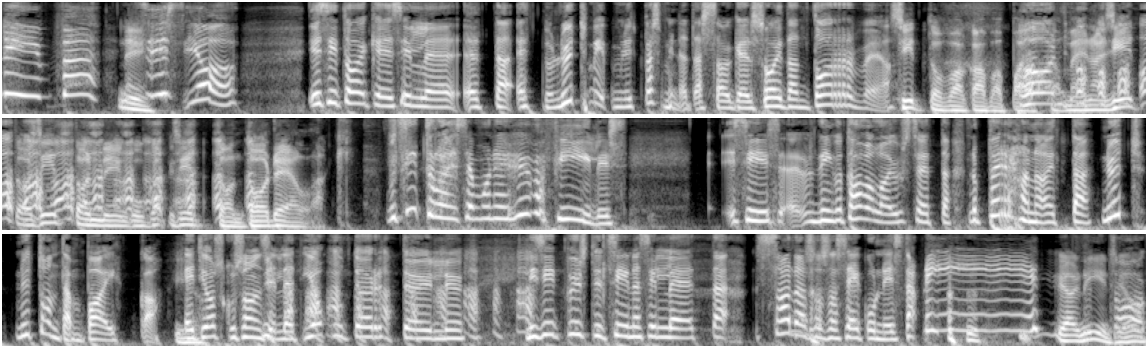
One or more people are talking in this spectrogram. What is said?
Niinpä. Niin. Siis joo. Ja sitten oikein silleen, että, että no nyt, nytpäs minä tässä oikein soitan torvea. Sitten on vakava paikka. On, no. Sitten on, sit on, niin kuin, sit on todellakin. Mutta sitten tulee semmoinen hyvä fiilis. Siis niin kuin tavallaan just se, että no perhana, että nyt, nyt on tämän paikka. Että joskus on silleen, että joku törttöily, niin sit pystyt siinä silleen, että sadasosa sekunnista. Ja niin se on.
